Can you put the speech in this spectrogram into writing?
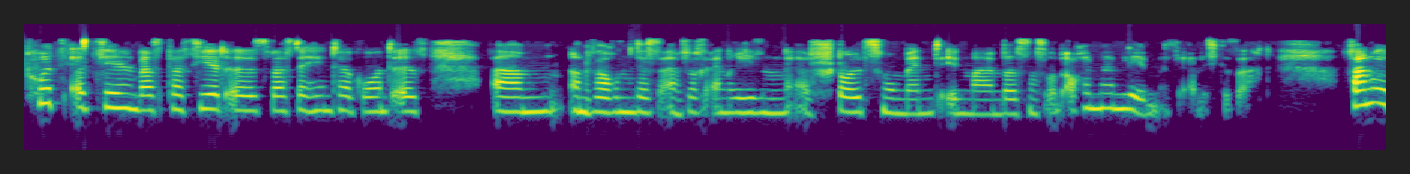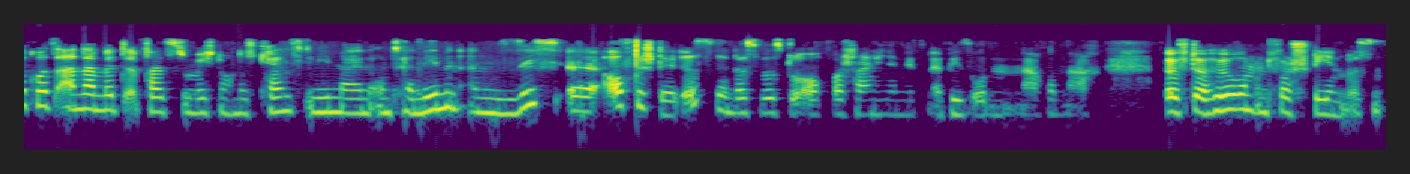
kurz erzählen, was passiert ist, was der Hintergrund ist ähm, und warum das einfach ein riesen äh, Stolzmoment in meinem Business und auch in meinem Leben ist, ehrlich gesagt. Fangen wir kurz an damit, falls du mich noch nicht kennst, wie mein Unternehmen an sich äh, aufgestellt ist, denn das wirst du auch wahrscheinlich in den nächsten Episoden nach und nach öfter hören und verstehen müssen.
